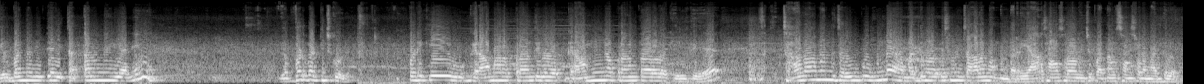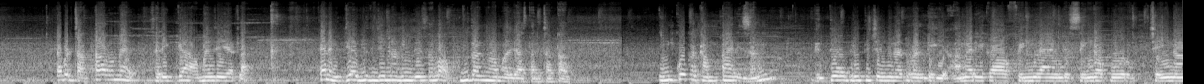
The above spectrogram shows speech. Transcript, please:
నిర్బంధ విద్య ఈ చట్టాలు ఉన్నాయి కానీ ఎవ్వడు పట్టించుకోడు ఇప్పటికీ గ్రామాల ప్రాంతాల గ్రామీణ ప్రాంతాలలోకి వెళ్తే చాలా మంది చదువుకోకుండా మధ్య వర్గంలో చాలా మంది ఉంటారు ఆరు సంవత్సరాల నుంచి పద్నాలుగు సంవత్సరాల మధ్యలో. కాబట్టి చట్టాలు ఉన్నాయి. సరిగ్గా అమలు చేయట్లా. కానీ విద్యాభివృద్ధి చెందినటువంటి దేశాల్లో అద్భుతంగా అమలు చేస్తారు చట్టాలు. ఇంకొక కంపారిజన్ విద్యాభివృద్ధి చెందినటువంటి America Finland Singapore China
